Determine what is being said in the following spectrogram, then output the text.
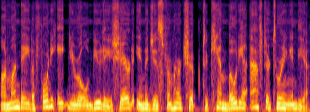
On Monday the 48-year-old beauty shared images from her trip to Cambodia after touring India.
